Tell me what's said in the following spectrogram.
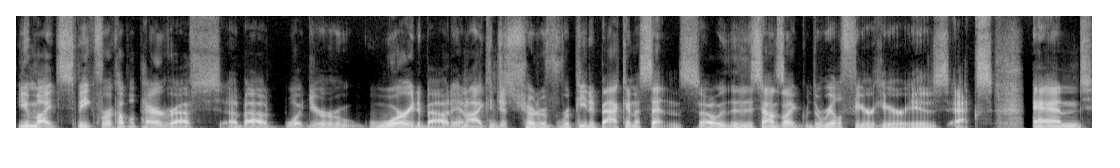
you might speak for a couple paragraphs about what you're worried about, and I can just sort of repeat it back in a sentence. So it sounds like the real fear here is X. And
